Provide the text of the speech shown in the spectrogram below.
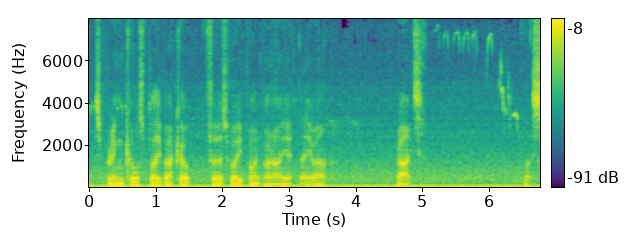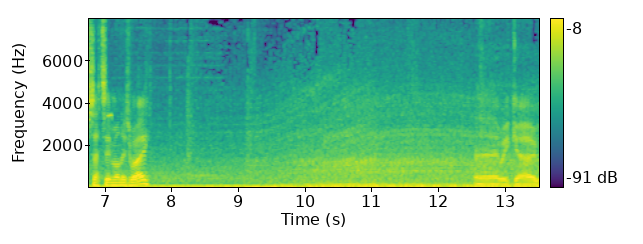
let's bring course play back up. First waypoint, where are you? There you are. Right. Let's set him on his way. There we go.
